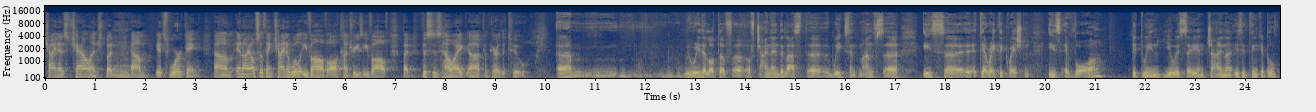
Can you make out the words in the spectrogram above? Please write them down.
China's challenged, but um, it's working. Um, and I also think China will evolve, all countries evolve, but this is how I uh, compare the two. We read a lot of, uh, of China in the last uh, weeks and months. Uh, is uh, a theoretic question: Is a war between USA and China is it thinkable?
